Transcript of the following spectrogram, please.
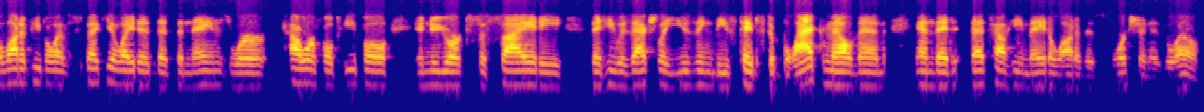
A lot of people have speculated that the names were powerful people in New York society that he was actually using these tapes to blackmail them and that that's how he made a lot of his fortune as well.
